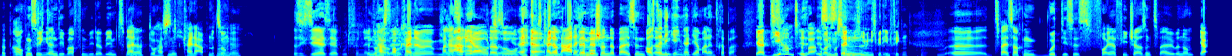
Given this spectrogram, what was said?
Verbrauchen sich denn die Waffen wieder wie im Zweier? Nein, du hast nicht. keine Abnutzung. Okay. Was ich sehr, sehr gut finde. Du hast auch keine Malaria oder so. Du hast keine ja, Ladehemmung. Wenn wir schon dabei sind. Außer ähm, die Gegner, die haben alle einen Tripper. Ja, die haben Tripper, ist, aber du musst denn, ja nicht, nicht, mit ihnen ficken. Äh, zwei Sachen. Wurde dieses Feuerfeature aus dem 2 übernommen? Ja.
